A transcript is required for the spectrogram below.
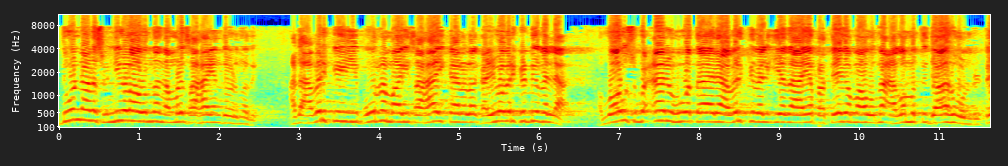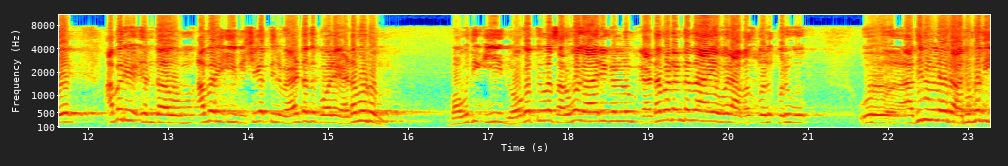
ഇതുകൊണ്ടാണ് സുന്നികളാവുന്ന നമ്മൾ സഹായം തേടുന്നത്. അത് അവർക്ക് ഈ പൂർണമായി സഹായിക്കാനുള്ള കഴിവ് അവർക്കുണ്ട് എന്നല്ല. അള്ളാഹു സുബാനുഭവത്താര അവർക്ക് നൽകിയതായ പ്രത്യേകമാവുന്ന അകമത്ത് ജാഹ് കൊണ്ടിട്ട് അവർ എന്താവും? അവർ ഈ വിഷയത്തിൽ വേണ്ടതുപോലെ ഇടപെടും. ഭൗതി ഈ ലോകത്തുള്ള സർവകാര്യങ്ങളിലും ഇടപെടേണ്ടതായ ഒരു ഒരു അതിനുള്ള ഒരു അനുമതി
